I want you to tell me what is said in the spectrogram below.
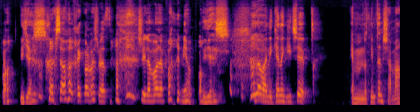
פה. יש. עכשיו אחרי כל מה שהוא עשה, בשביל לבוא לפה, אני פה. יש. לא, אני כן אגיד שהם נותנים את הנשמה,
